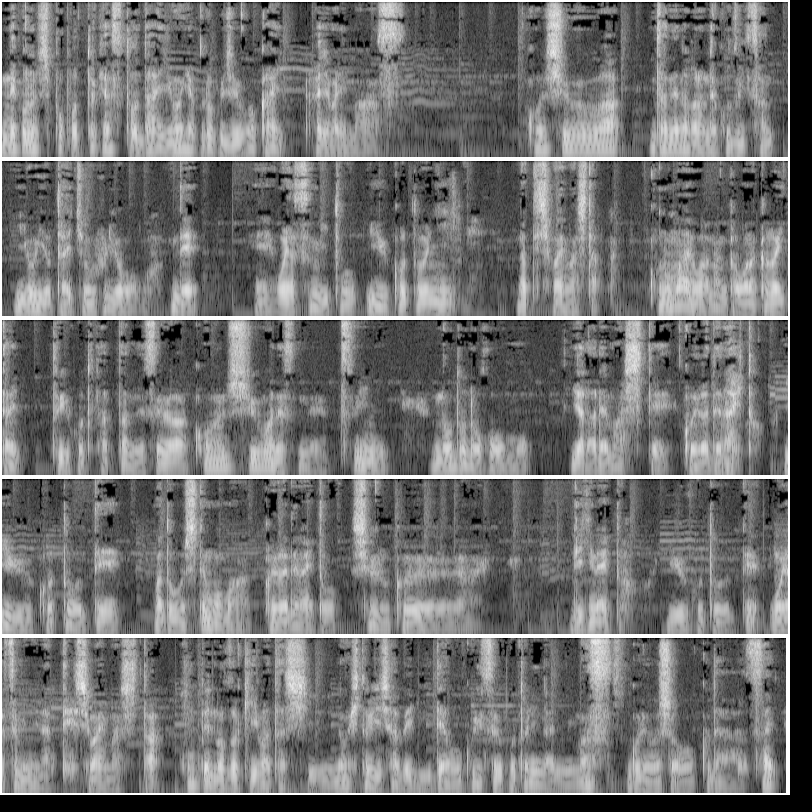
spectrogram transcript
猫のしっぽポッドキャスト第465回始まります。今週は残念ながら猫好きさん、いよいよ体調不良で、えーお休みということになってしまいました。この前はなんかお腹が痛いということだったんですが、今週はですね、ついに喉の方もやられまして、声が出ないということで、まあどうしてもまあ声が出ないと収録ができないということでお休みになってしまいました。本編除き私の一人喋りでお送りすることになります。ご了承ください。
